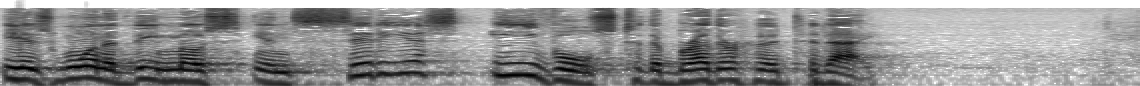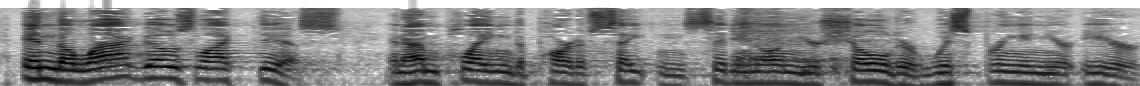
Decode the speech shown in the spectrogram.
is one of the most insidious evils to the brotherhood today. And the lie goes like this, and I'm playing the part of Satan sitting on your shoulder, whispering in your ear.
